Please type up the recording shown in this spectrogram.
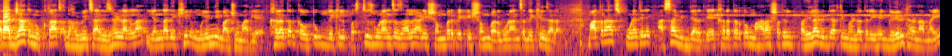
राज्यात नुकताच दहावीचा रिझल्ट लागला. यंदा देखील मुलींनी बाजी मारली आहे. खरं तर कौतुक देखील पस्तीस गुणांचं झालं आणि शंभरपैकी शंभर गुणांचं देखील झालं. मात्र आज पुण्यातील एक असा विद्यार्थी आहे खरं तर तो महाराष्ट्रातील पहिला विद्यार्थी म्हणलं तरी हे गैर ठरणार नाही.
